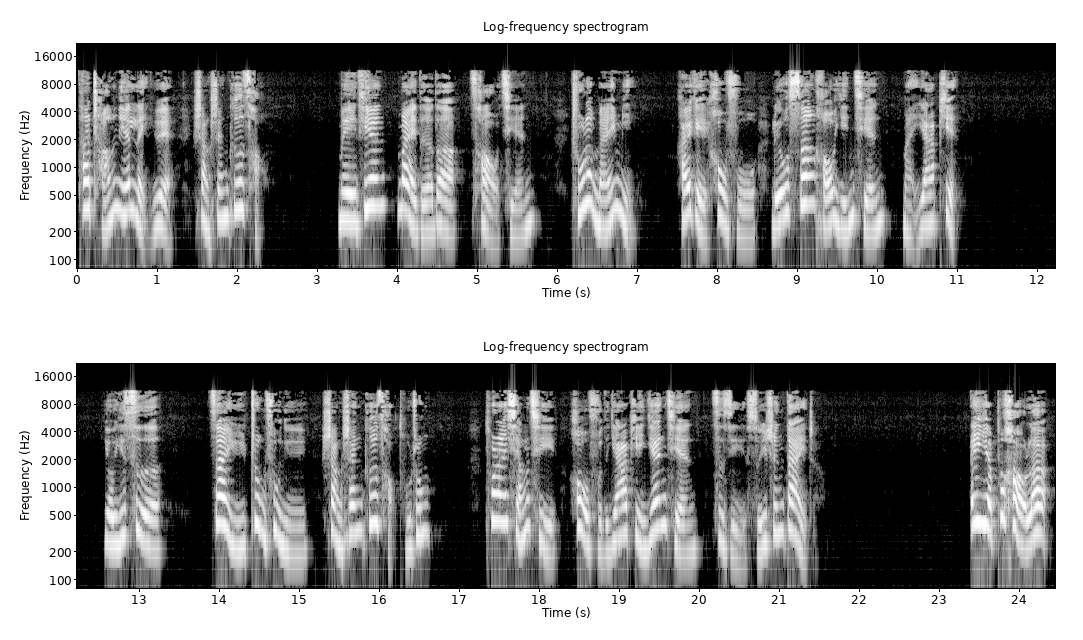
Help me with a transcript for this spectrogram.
他常年累月上山割草。每天卖得的草钱，除了买米，还给后府留三毫银钱买鸦片。有一次，在与众妇女上山割草途中，突然想起后府的鸦片烟钱，自己随身带着。哎呀，不好了，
